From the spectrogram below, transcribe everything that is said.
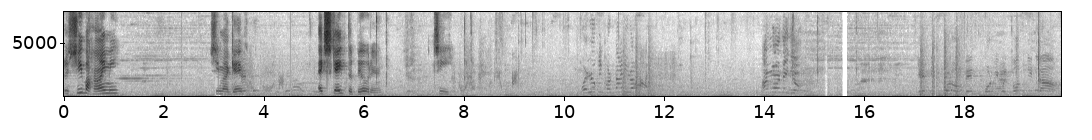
Is she behind me? See my game? Escape the building. T. We're looking for Danny Rojas. I'm warning you! Get this door open or we will bust it down.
